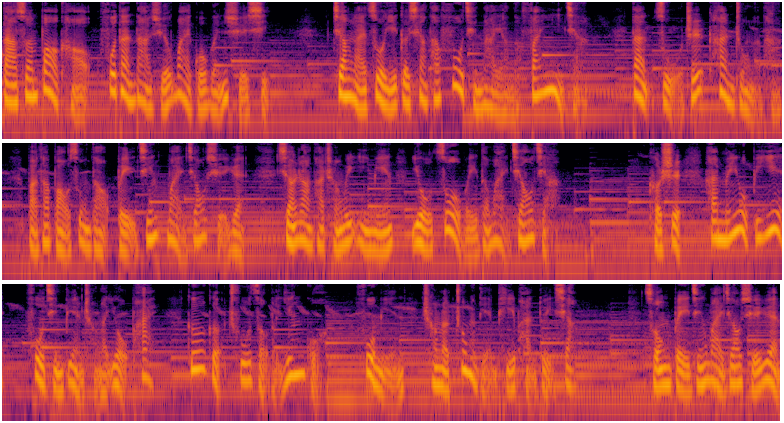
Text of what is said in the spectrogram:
打算报考复旦大学外国文学系，将来做一个像他父亲那样的翻译家。但组织看中了他，把他保送到北京外交学院，想让他成为一名有作为的外交家。可是还没有毕业，父亲变成了右派，哥哥出走了英国，傅敏成了重点批判对象。从北京外交学院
